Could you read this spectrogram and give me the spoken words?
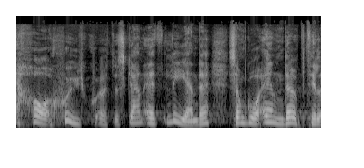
har sjuksköterskan ett leende som går ända upp till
